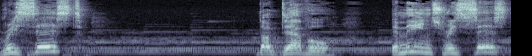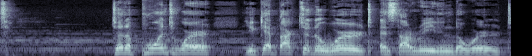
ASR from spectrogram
Resist the devil. It means resist to the point where you get back to the word and start reading the word.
